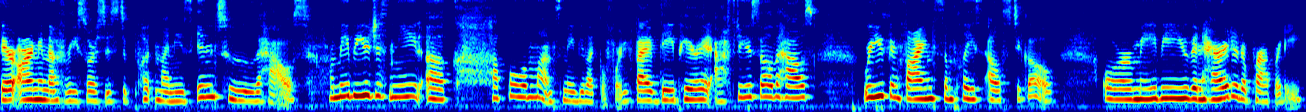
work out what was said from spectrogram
there aren't enough resources to put monies into the house, or maybe you just need a couple of months, maybe like a 45 day period after you sell the house, where you can find someplace else to go. Or maybe you've inherited a property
